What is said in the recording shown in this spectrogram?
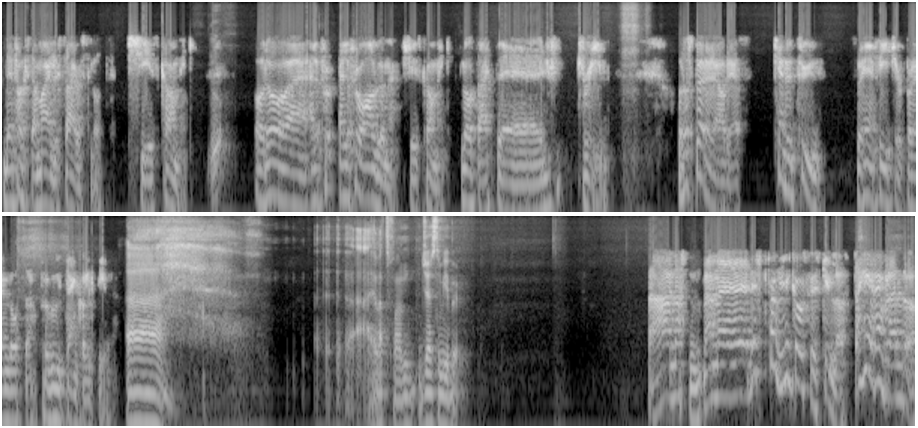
Det er faktisk en Miley Cyrus-låt. She Is Comic. Og da, eh, eller, fra, eller fra albumet 'She's Coming', Låta heter eh, Dream. Og da spør jeg deg, Andreas, hvem du tror som har en feature på den låta fra Wu-Tang-kollektivet? Uh, jeg vet faen. Justin Bieber. Ja, nesten. Men uh, det er selvfølgelig Ghostface Killer. De har den bredda.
